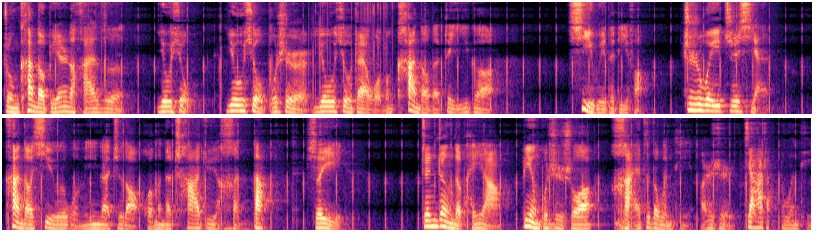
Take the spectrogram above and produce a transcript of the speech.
总看到别人的孩子优秀，优秀不是优秀在我们看到的这一个细微的地方，知微知显。看到细微，我们应该知道我们的差距很大。所以，真正的培养并不是说孩子的问题，而是家长的问题。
